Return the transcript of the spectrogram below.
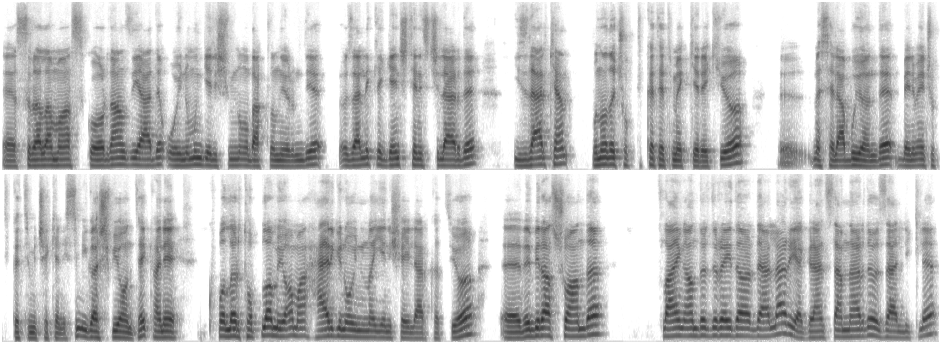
e, sıralama, skordan ziyade oyunumun gelişimine odaklanıyorum diye. Özellikle genç tenisçilerde izlerken buna da çok dikkat etmek gerekiyor. E, mesela bu yönde benim en çok dikkatimi çeken isim Iga Świątek. Hani kupaları toplamıyor ama her gün oyununa yeni şeyler katıyor. E, ve biraz şu anda flying under the radar derler ya Grand Slam'lerde özellikle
